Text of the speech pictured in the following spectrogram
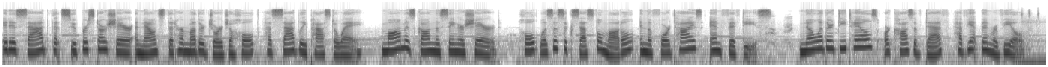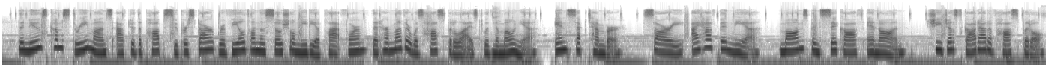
It is sad that superstar Cher announced that her mother Georgia Holt has sadly passed away. Mom is gone the singer shared. Holt was a successful model in the 40s and 50s. No other details or cause of death have yet been revealed. The news comes three months after the pop superstar revealed on the social media platform that her mother was hospitalized with pneumonia. In September. Sorry, I have been Mia. Mom's been sick off and on. She just got out of hospital.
